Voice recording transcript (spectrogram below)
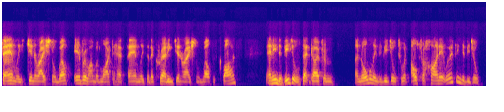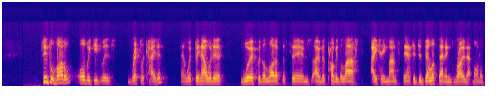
families, generational wealth. Everyone would like to have families that are creating generational wealth as clients and individuals that go from a normal individual to an ultra high net worth individual. Simple model. All we did was replicate it, and we've been able to work with a lot of the firms over probably the last 18 months now to develop that and grow that model.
